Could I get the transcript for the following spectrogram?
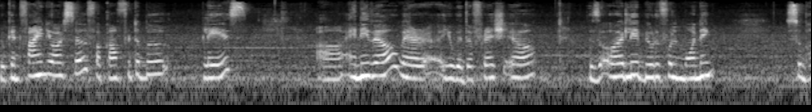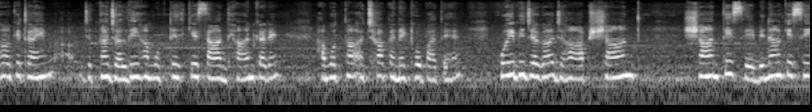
You can find yourself a comfortable place uh, anywhere where you get the fresh air. This early, beautiful morning. सुबह के टाइम जितना जल्दी हम उठते के साथ ध्यान करें हम उतना अच्छा कनेक्ट हो पाते हैं कोई भी जगह जहाँ आप शांत शांति से बिना किसी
